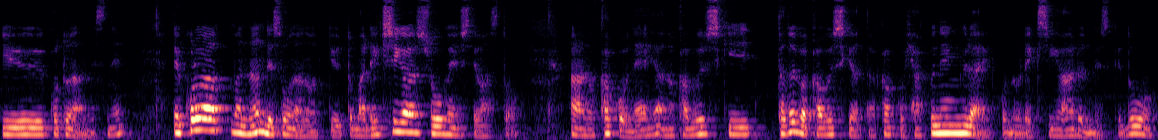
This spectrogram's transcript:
ということなんですね。でこれはまあなんでそうなのっていうと、まあ、歴史が証明してますと。あの過去ねあの株式例えば株式だったら過去100年ぐらいこの歴史があるんですけど、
